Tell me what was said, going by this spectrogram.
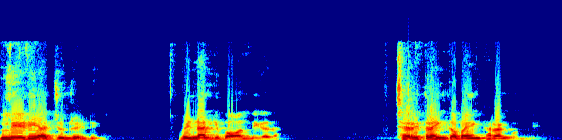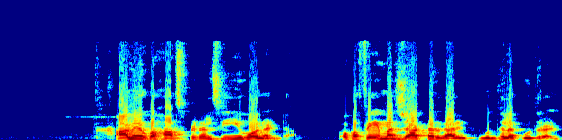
లేడీ అర్జున్ రెడ్డి. వినడానికి బాగుంది కదా. చరిత్ర ఇంకా భయంకరంగా ఉంది. ఆమె ఒక హాస్పిటల్ సీఈఓనంట ఒక ఫేమస్ డాక్టర్ గారి ముద్దల కూతురంట.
